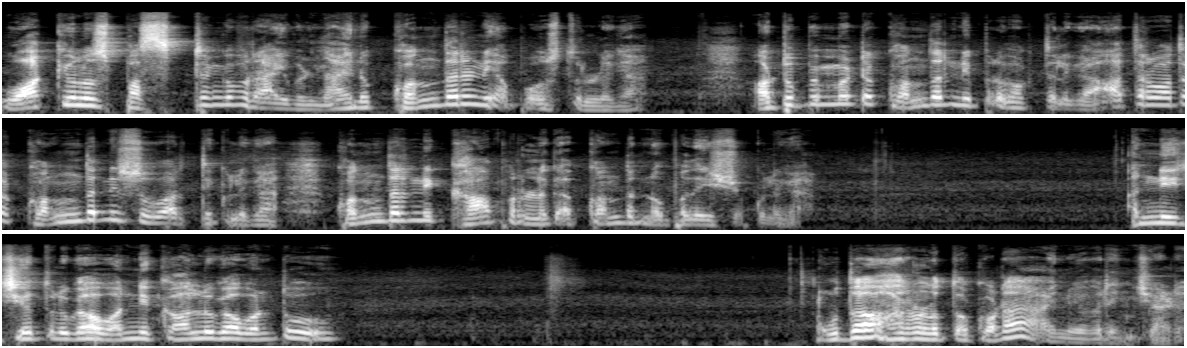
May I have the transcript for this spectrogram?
వాక్యంలో స్పష్టంగా వ్రాయబడింది. ఆయన కొందరిని అపోస్తులుగా అటు పిమ్మట కొందరిని ప్రవక్తలుగా ఆ తర్వాత కొందరిని సువార్థికులుగా కొందరిని కాపరులుగా కొందరిని ఉపదేశకులుగా అన్ని చేతులుగా అన్ని కాళ్ళుగా అంటూ ఉదాహరణలతో కూడా ఆయన వివరించాడు.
